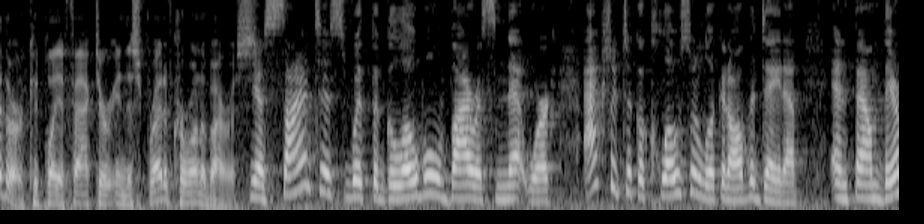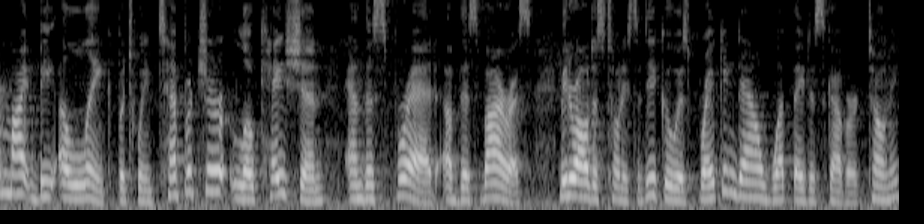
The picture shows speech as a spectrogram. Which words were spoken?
weather could play a factor in the spread of coronavirus. Yes, scientists with the Global Virus Network actually took a closer look at all the data and found there might be a link between temperature, location, and the spread of this virus. Meteorologist Tony Sadiku is breaking down what they discovered. Tony?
